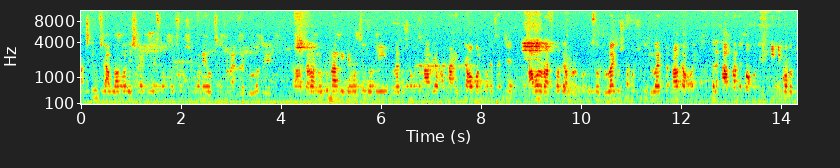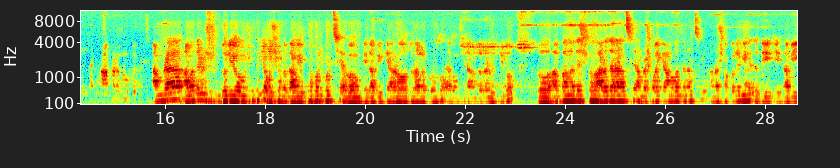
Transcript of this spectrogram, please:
আজকে হচ্ছে আপ বাংলাদেশের একটা ইলেকশন হয়েছে সেখানে হচ্ছে জুনায়েদ ভাই বলল যে আহ, তারা নতুন আঙ্গিকে হচ্ছে যদি জুলাই ঘোষণাপত্র না দেওয়া হয় নাহিদকে আহ্বান করেছেন যে আবারও রাজপথে আন্দোলন করবে। তো জুলাই ঘোষণাপত্র যদি জুলাইতে না দেওয়া হয়, তাহলে আপনাদের পক্ষ থেকে কি কি পদক্ষেপ থাকবে বা আপনারা কোনো উদ্যোগ আমরা আমাদের দলীয় অংশ থেকে অবশ্যই আমরা দাবি উত্থাপন করছি এবং এই দাবিকে আরও জোরালো করব এবং সেটা আন্দোলনের রূপ নিব। তো বাংলাদেশ সহ আরও যারা আছে, আমরা সবাইকে আহ্বান জানাচ্ছি। আমরা সকলে মিলে যদি এই দাবি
